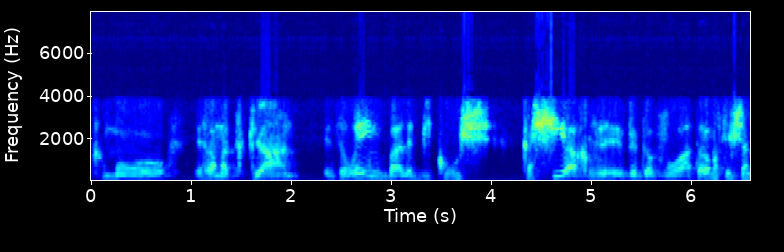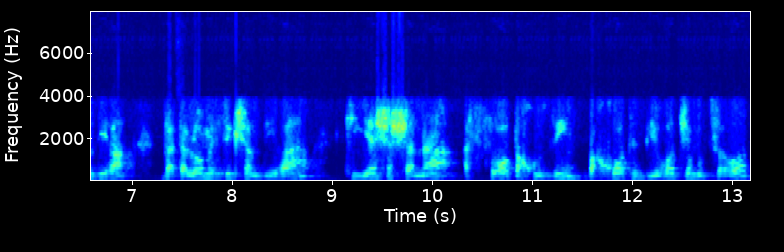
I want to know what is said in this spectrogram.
כמו רמת גן, אזורים בעלי ביקוש קשיח וגבוה, אתה לא משיג שם דירה. ואתה לא משיג שם דירה כי יש השנה עשרות אחוזים פחות דירות שמוצעות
